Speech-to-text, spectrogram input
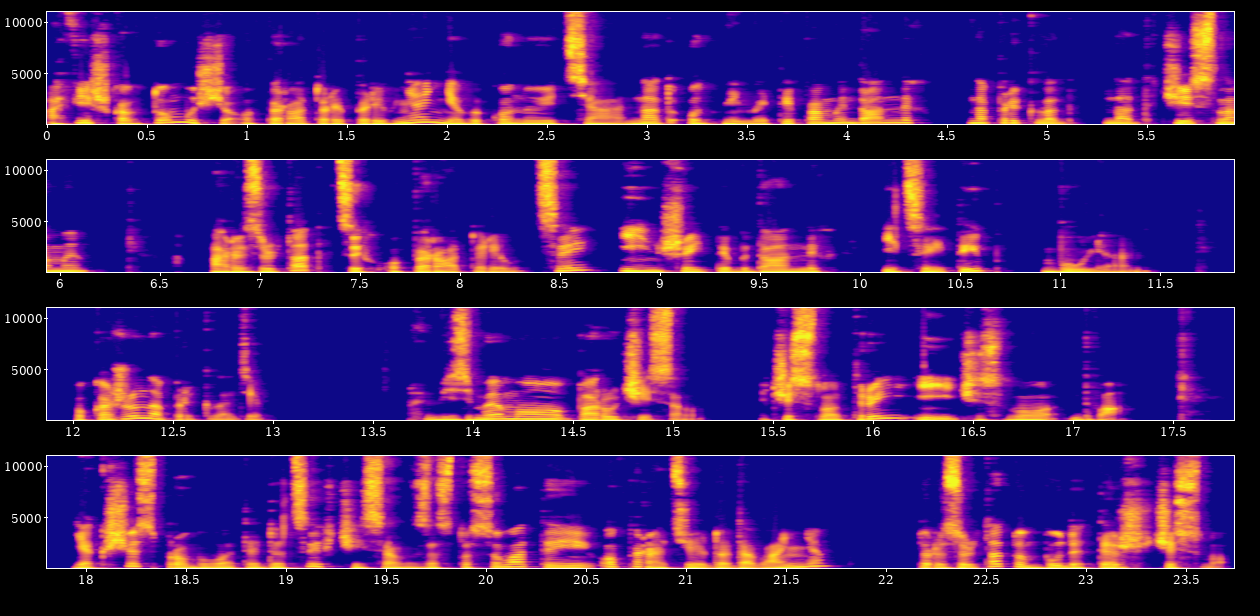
А фішка в тому, що оператори порівняння виконуються над одними типами даних, наприклад, над числами, а результат цих операторів це інший тип даних, і цей тип boolean. Покажу на прикладі. Візьмемо пару чисел: число 3 і число 2. Якщо спробувати до цих чисел застосувати операцію додавання, то результатом буде теж число.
